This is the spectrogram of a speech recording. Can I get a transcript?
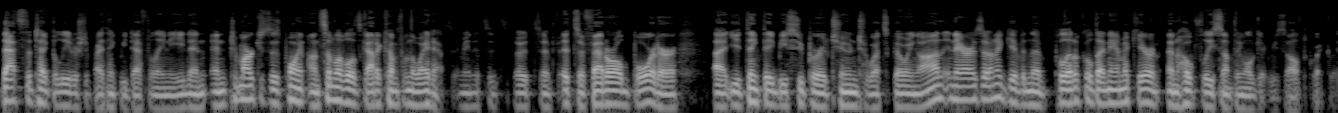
That's the type of leadership I think we definitely need. And and to Marcus's point, on some level, it's got to come from the White House. I mean, it's it's it's a it's a federal border. Uh, you'd think they'd be super attuned to what's going on in Arizona, given the political dynamic here, and, and hopefully something will get resolved quickly.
